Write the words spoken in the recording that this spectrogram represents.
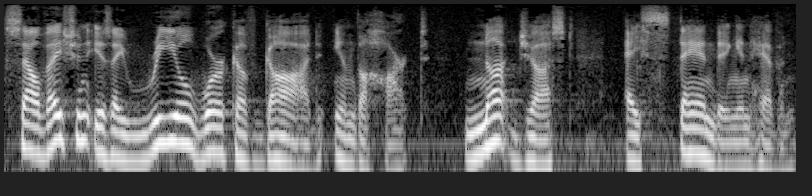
salvation is a real work of God in the heart, not just a standing in heaven.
